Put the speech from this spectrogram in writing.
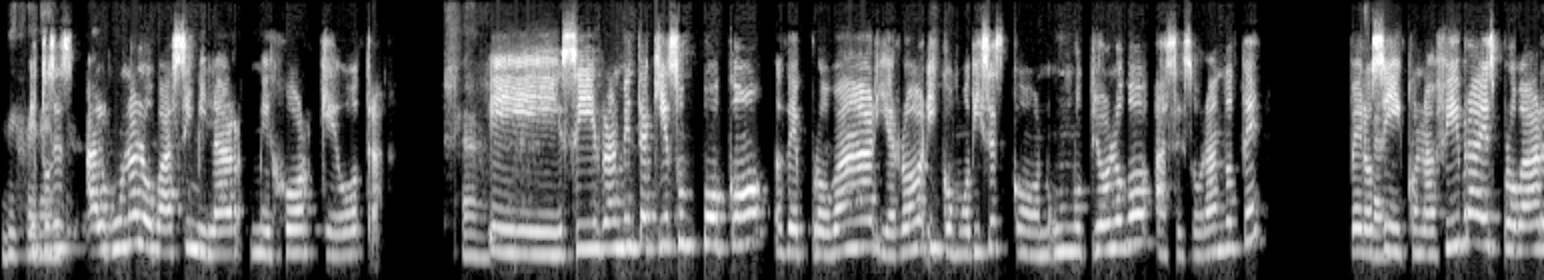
Diferente. Entonces alguna lo va a asimilar mejor que otra. Y sí, realmente aquí es un poco de probar y error y como dices, con un nutriólogo asesorándote, pero sí, con la fibra es probar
